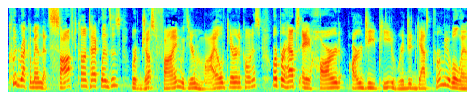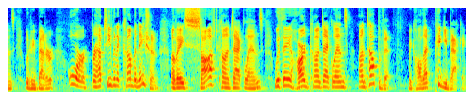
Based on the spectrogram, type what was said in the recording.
could recommend that soft contact lenses work just fine with your mild keratoconus, or perhaps a hard RGP rigid gas permeable lens would be better, or perhaps even a combination of a soft contact lens with a hard contact lens on top of it. We call that piggybacking.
